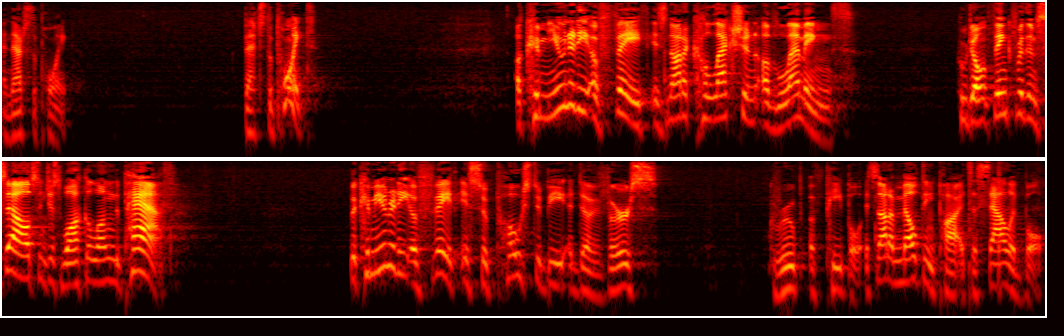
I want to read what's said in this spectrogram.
And that's the point. That's the point. A community of faith is not a collection of lemmings who don't think for themselves and just walk along the path. The community of faith is supposed to be a diverse group of people. It's not a melting pot, it's a salad bowl.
